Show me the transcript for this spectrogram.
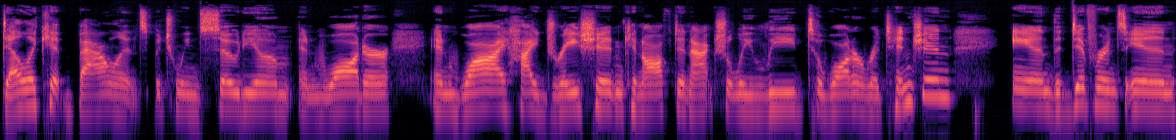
delicate balance between sodium and water and why hydration can often actually lead to water retention and the difference in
